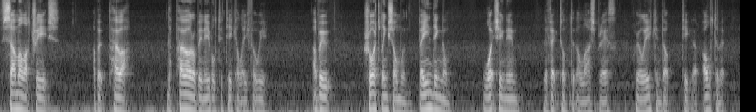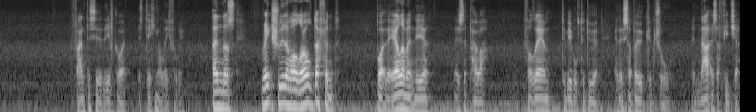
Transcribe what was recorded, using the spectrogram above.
similar traits about power the power of being able to take a life away, about throttling someone, binding them, watching them, the victim, to their last breath, while they conduct, take their ultimate fantasy that they've got is taking a life away. And there's right through them all, they're all different, but the element there is the power for them to be able to do it, and it's about control, and that is a feature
